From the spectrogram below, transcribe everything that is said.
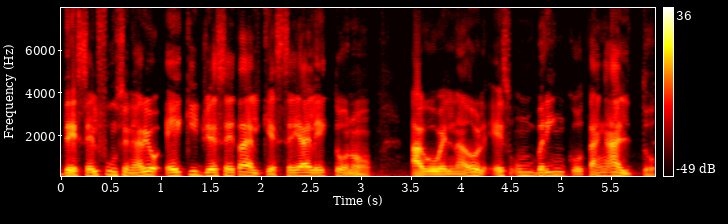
de ser funcionario X, Y, Z, del que sea electo o no, a gobernador es un brinco tan alto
